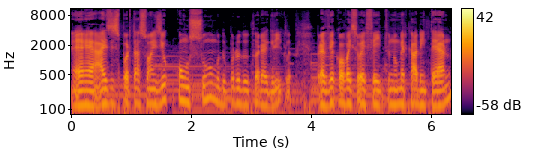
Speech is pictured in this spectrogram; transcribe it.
é, as exportações e o consumo do produtor agrícola para ver qual vai ser o efeito no mercado interno.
